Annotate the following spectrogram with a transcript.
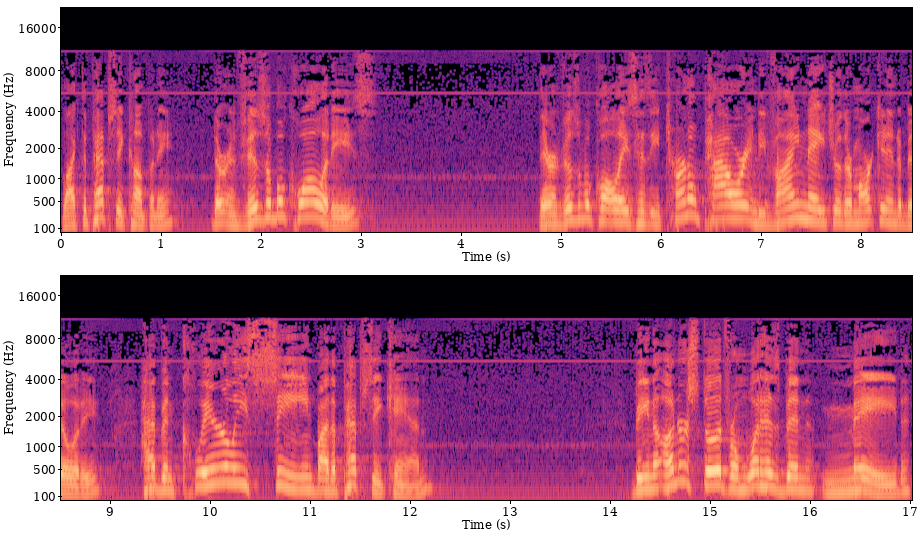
like the Pepsi company, their invisible qualities, their invisible qualities, his eternal power and divine nature, their marketing ability, have been clearly seen by the Pepsi can, being understood from what has been made,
